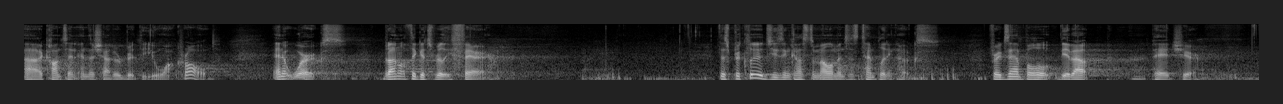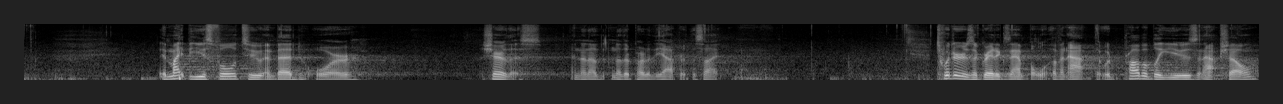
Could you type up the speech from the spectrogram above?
uh, content in the shadow root that you want crawled. And it works, but I don't think it's really fair. This precludes using custom elements as templating hooks. For example, the About page here. It might be useful to embed or share this in another, part of the app or the site. Twitter is a great example of an app that would probably use an app shell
